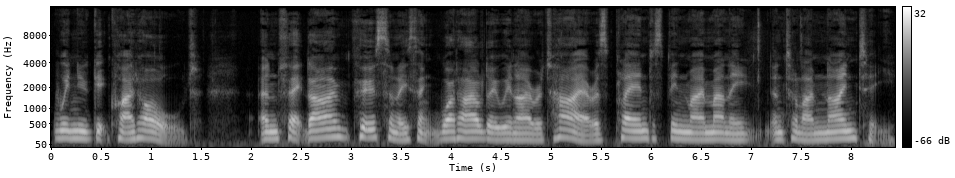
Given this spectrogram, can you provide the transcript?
when you get quite old in fact, I personally think what I'll do when I retire is plan to spend my money until I'm 90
